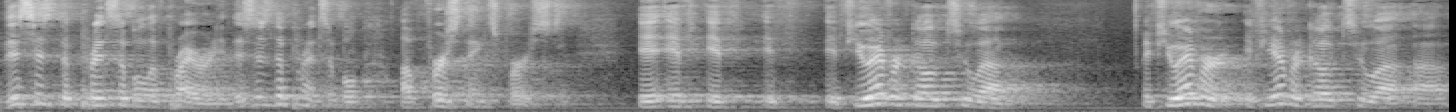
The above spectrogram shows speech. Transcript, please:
This is the principle of priority. This is the principle of first things first. If, if, if, if you ever go to a, if you ever, if you ever go to a,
